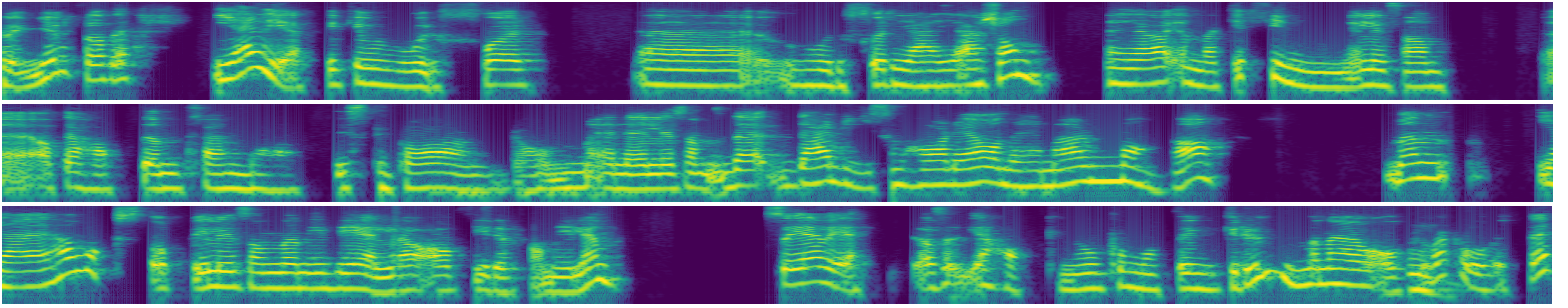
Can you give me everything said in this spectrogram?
trenger. For jeg, jeg vet ikke hvorfor, eh, hvorfor jeg er sånn. Jeg har ennå ikke funnet liksom, eh, at jeg har hatt en traumatisk barndom. Eller liksom, det, det, er de som har det, og det er mange av. Men jeg har vokst opp i liksom, den ideelle A4-familien. Så jeg vet altså, Jeg har ikke noe på en måte grunn, men jeg har jo alltid mm. vært overvektig.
